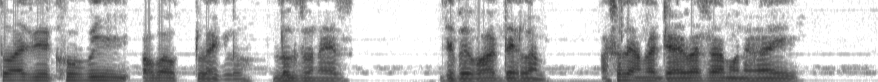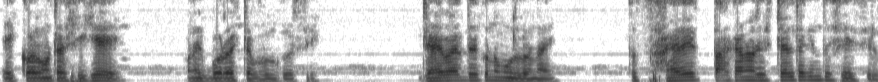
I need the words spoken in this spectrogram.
তো আজকে খুবই অবাক লাগল, লোকজনের যে ব্যবহার দেখলাম, আসলে আমরা ড্রাইভাররা মনে হয় এই কর্মটা শিখে অনেক বড় একটা ভুল করছি। ড্রাইভারদের কোনো মূল্য নাই। তো স্যারের তাকানোর স্টাইলটা কিন্তু সেই ছিল।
